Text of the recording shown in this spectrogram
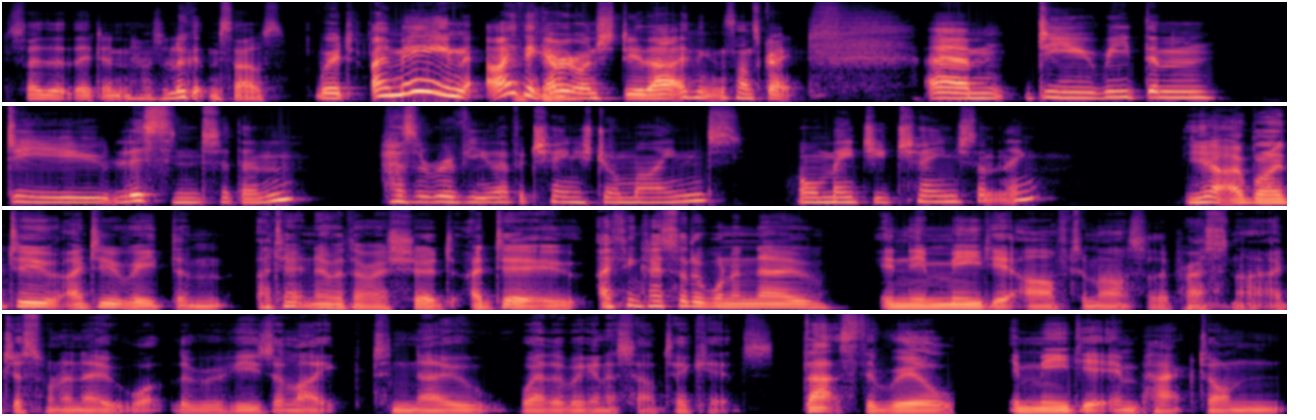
so that they didn't have to look at themselves. Which, I mean, I think Okay. everyone should do that. I think that sounds great. Um, do you read them? Do you listen to them? Has a review ever changed your mind or made you change something? Yeah, well, I do. I do read them. I don't know whether I should. I do. I think I sort of want to know in the immediate aftermath of the press night. I just want to know what the reviews are like to know whether we're going to sell tickets. That's the real immediate impact on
